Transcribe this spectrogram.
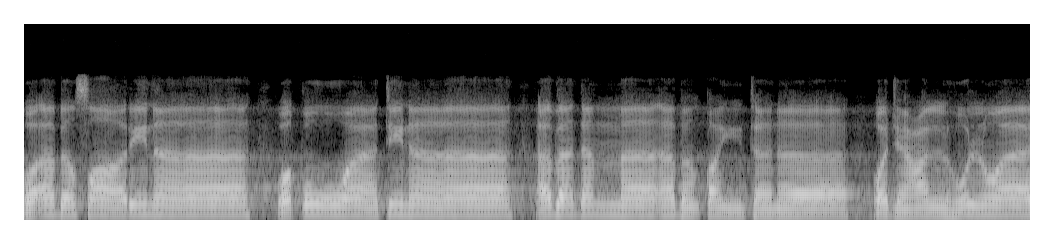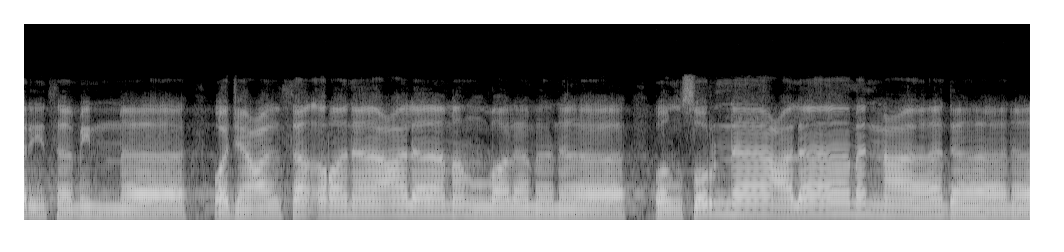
وأبصارنا وقواتنا أبدا ما أبقيتنا واجعله الوارث منا واجعل ثأرنا على من ظلمنا وانصرنا على من عادانا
